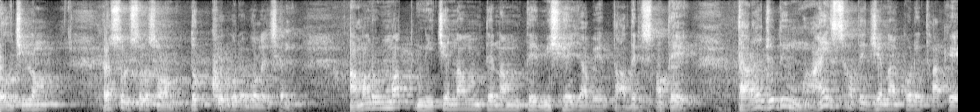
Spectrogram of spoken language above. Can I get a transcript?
বলছিলাম, রসুল সাল্লাম দক্ষ করে বলেছেন আমার উম্মাত নিচে নামতে নামতে মিশে যাবে তাদের সাথে। তারা যদি মায়ের সাথে জেনা করে থাকে,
